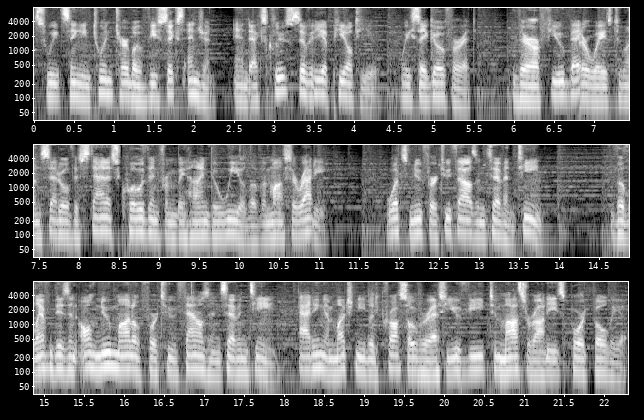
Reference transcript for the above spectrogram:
sweet-singing twin-turbo V6 engine, and exclusivity appeal to you, we say go for it. There are few better ways to unsettle the status quo than from behind the wheel of a Maserati. What's new for 2017? The Levante is an all-new model for 2017, adding a much-needed crossover SUV to Maserati's portfolio.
